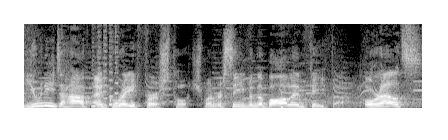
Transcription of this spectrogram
You need to have a great first touch when receiving the ball in FIFA, or else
